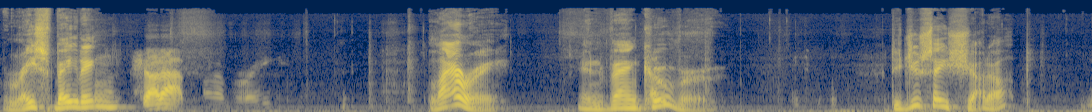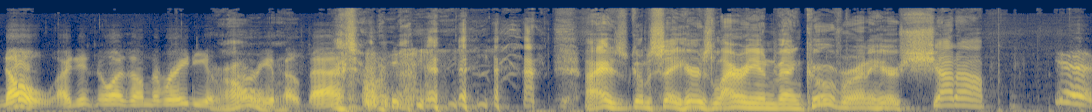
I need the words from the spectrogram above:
Race baiting? Shut up. Larry in Vancouver. Did you say shut up? No, I didn't know I was on the radio. Sorry Oh. about that. I was going to say, here's Larry in Vancouver, and I hear, shut up. yeah,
